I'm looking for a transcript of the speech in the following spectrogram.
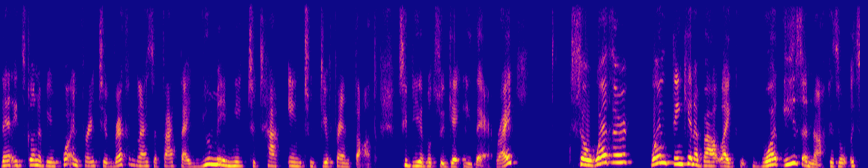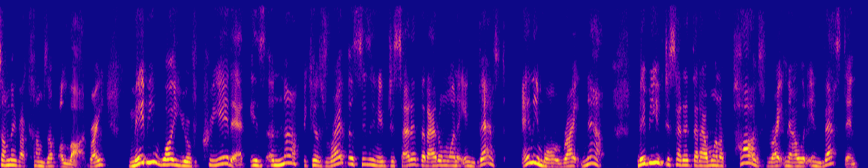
then it's going to be important for you to recognize the fact that you may need to tap into different thoughts to be able to get you there, right? So whether when thinking about like what is enough is it's something that comes up a lot right maybe what you've created is enough because right this season you've decided that i don't want to invest anymore right now. Maybe you've decided that i want to pause right now with investing.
